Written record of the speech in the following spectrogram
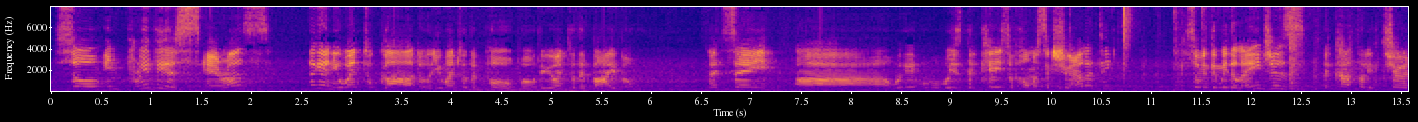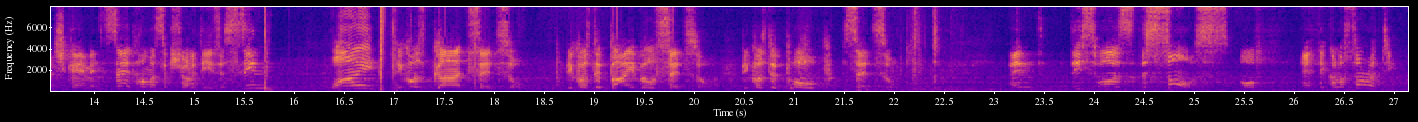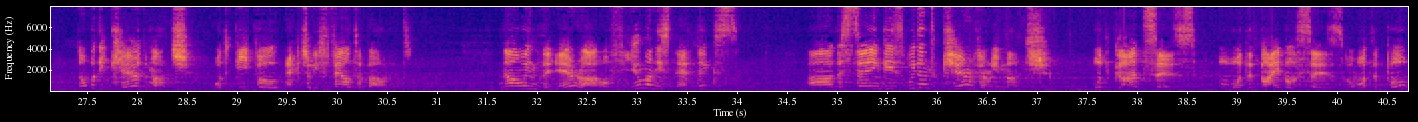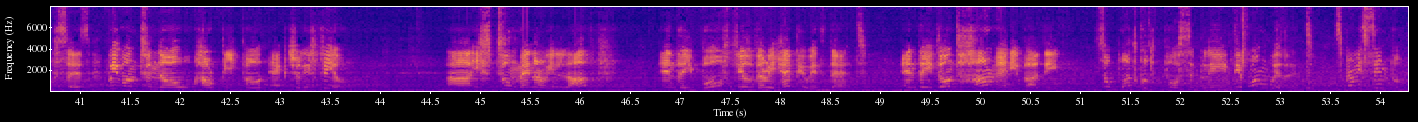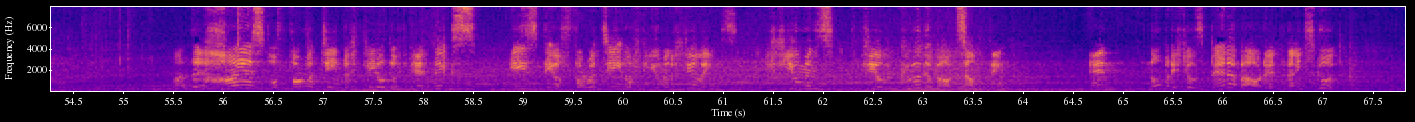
So in previous eras, Again, you went to God, or you went to the Pope, or you went to the Bible. Let's say, uh, with the case of homosexuality. So in the Middle Ages, the Catholic Church came and said homosexuality is a sin. Why? Because God said so. Because the Bible said so. Because the Pope said so. And this was the source of ethical authority. Nobody cared much what people actually felt about it. Now, in the era of humanist ethics, uh, the saying is we don't care very much what God says, or what the Bible says, or what the Pope says. We want to know how people actually feel. Uh, if two men are in love, and they both feel very happy with that, and they don't harm anybody, so what could possibly be wrong with it? It's very simple. Uh, the highest authority in the field of ethics is the authority of human feelings if humans feel good about something and nobody feels bad about it, then it's good.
